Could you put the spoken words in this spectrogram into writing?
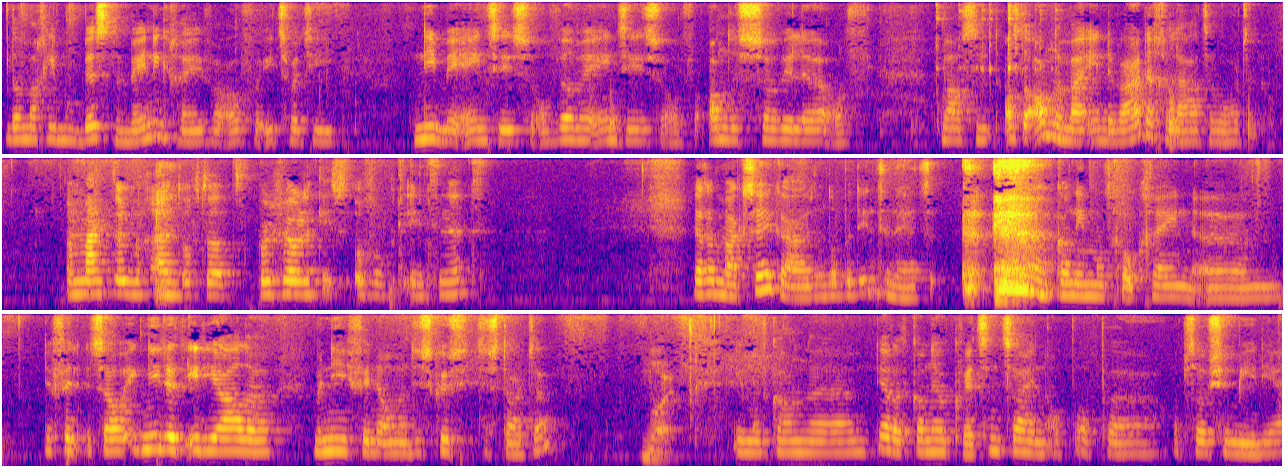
dan mag iemand best een mening geven over iets wat hij niet mee eens is, of wel mee eens is, of anders zou willen. Of... Maar als, die- als de ander maar in de waarde gelaten wordt, En maakt het ook nog uit of dat persoonlijk is of op het internet? Ja, dat maakt zeker uit, want op het internet kan iemand ook geen. vindt- zou ik niet het ideale manier vinden om een discussie te starten. Nee. Iemand kan, eh, ja, dat kan heel kwetsend zijn op, op, eh, op social media.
